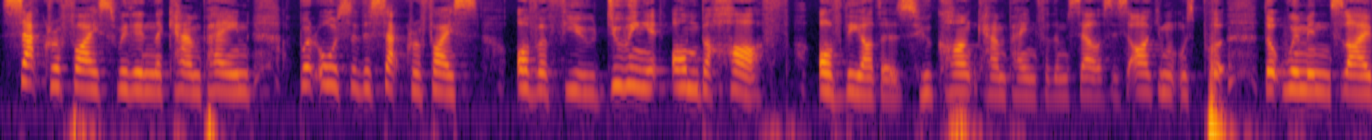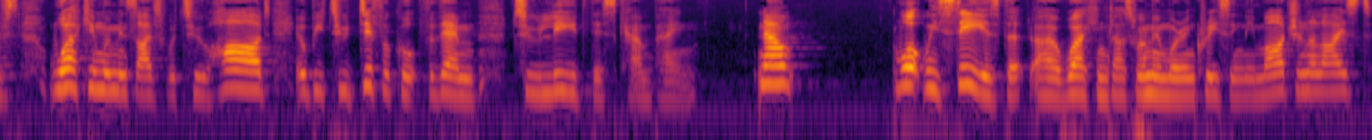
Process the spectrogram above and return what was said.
sacrifice within the campaign, but also the sacrifice of a few, doing it on behalf of the others who can't campaign for themselves. This argument was put that women's lives, working women's lives, were too hard, it would be too difficult for them to lead this campaign. Now, what we see is that uh, working class women were increasingly marginalised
